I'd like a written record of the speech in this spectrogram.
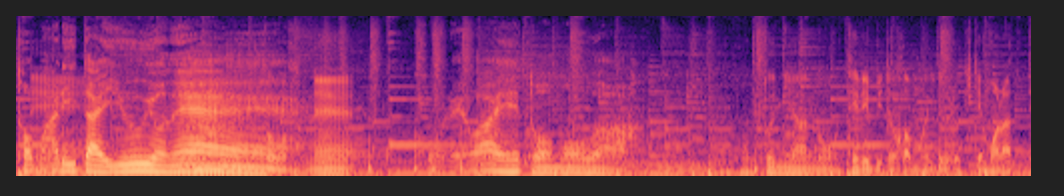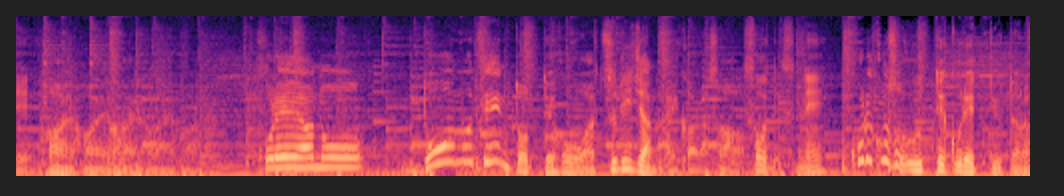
泊まりたい言うようんそうでねすね。これはええと思うわ。本当にあのテレビとかもいろいろ来てもらって。はいはいはいはい。はい。これあのドームテントって方は釣りじゃないからさ。そうですね。これこそ売ってくれって言ったら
